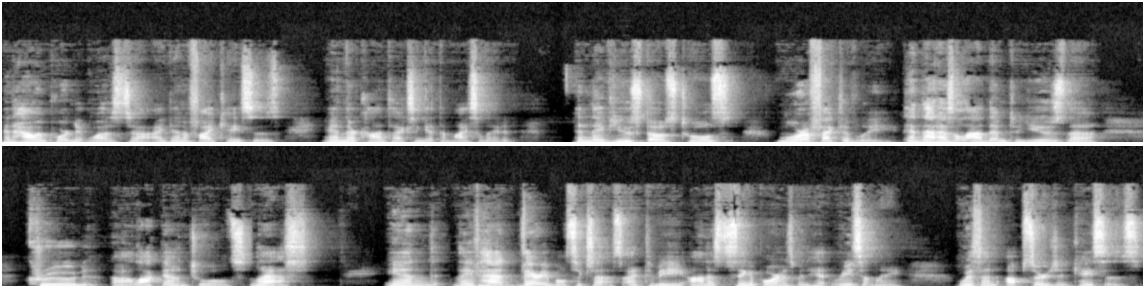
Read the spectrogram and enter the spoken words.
and how important it was to identify cases and their contacts and get them isolated. And they've used those tools more effectively, and that has allowed them to use the crude uh, lockdown tools less and they've had variable success. I, to be honest, Singapore has been hit recently with an upsurge in cases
